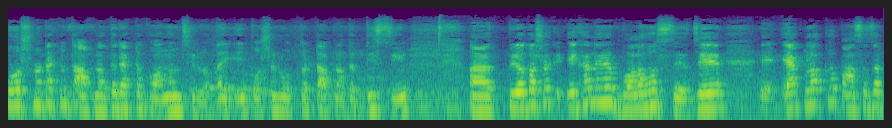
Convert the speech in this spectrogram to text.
প্রশ্নটা কিন্তু আপনাদের একটা কমন ছিল, তাই এই প্রশ্নের উত্তরটা আপনাদের দিচ্ছি। প্রিয় দর্শক, এখানে বলা হচ্ছে যে, এক লক্ষ পাঁচ হাজার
